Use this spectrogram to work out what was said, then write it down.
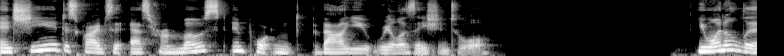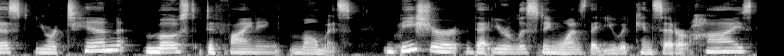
and she describes it as her most important value realization tool. You want to list your 10 most defining moments. Be sure that you're listing ones that you would consider highs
